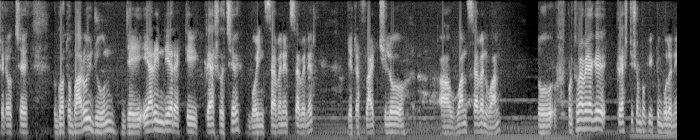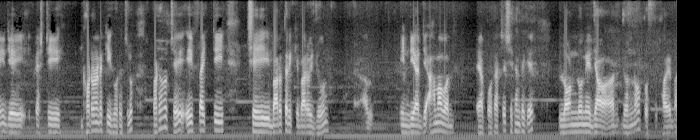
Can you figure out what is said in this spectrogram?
সেটা হচ্ছে গত বারোই জুন যে এয়ার ইন্ডিয়ার একটি ক্র্যাশ হয়েছে, বোয়িং সেভেন এইট সেভেনের, যেটা ফ্লাইট ছিল ওয়ান সেভেন ওয়ান। তো প্রথমে আমি আগে ক্র্যাশটি সম্পর্কে একটু বলে নিই যে ক্র্যাশটি, ঘটনাটা কি ঘটেছিল। ঘটনা হচ্ছে এই ফ্লাইটটি সেই বারো তারিখে, বারোই জুন ইন্ডিয়ার যে আহমাবাদ এয়ারপোর্ট আছে, সেখান থেকে লন্ডনে যাওয়ার জন্য প্রস্তুত হয় বা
